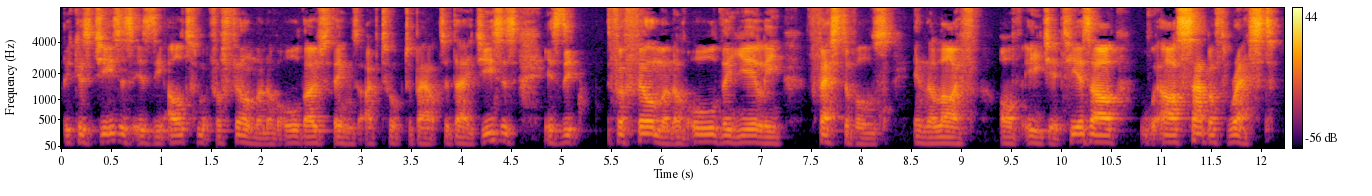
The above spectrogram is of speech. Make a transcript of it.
because Jesus is the ultimate fulfillment of all those things I've talked about today. Jesus is the fulfillment of all the yearly festivals in the life of Egypt. He is our, our Sabbath rest.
